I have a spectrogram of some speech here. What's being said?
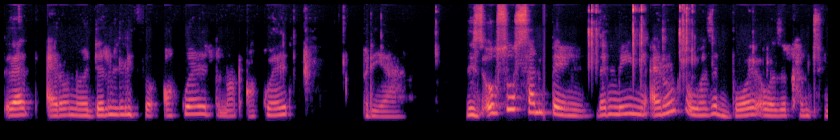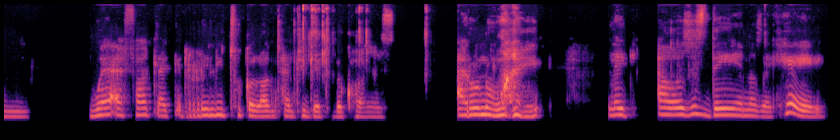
that I don't know, it didn't really feel awkward, but not awkward. But yeah. There's also something that made me I don't know, was it Boy or was it Come to Me? Where I felt like it really took a long time to get to the chorus. I don't know why. Like, I was just there and I was like, "Hey"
